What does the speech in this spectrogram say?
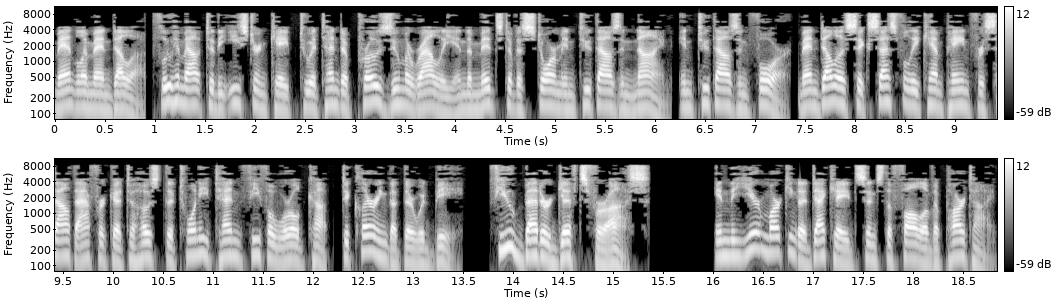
Mandla Mandela, flew him out to the Eastern Cape to attend a pro-Zuma rally in the midst of a storm in 2009. In 2004, Mandela successfully campaigned for South Africa to host the 2010 FIFA World Cup, declaring that there would be few better gifts for us in the year marking a decade since the fall of apartheid.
